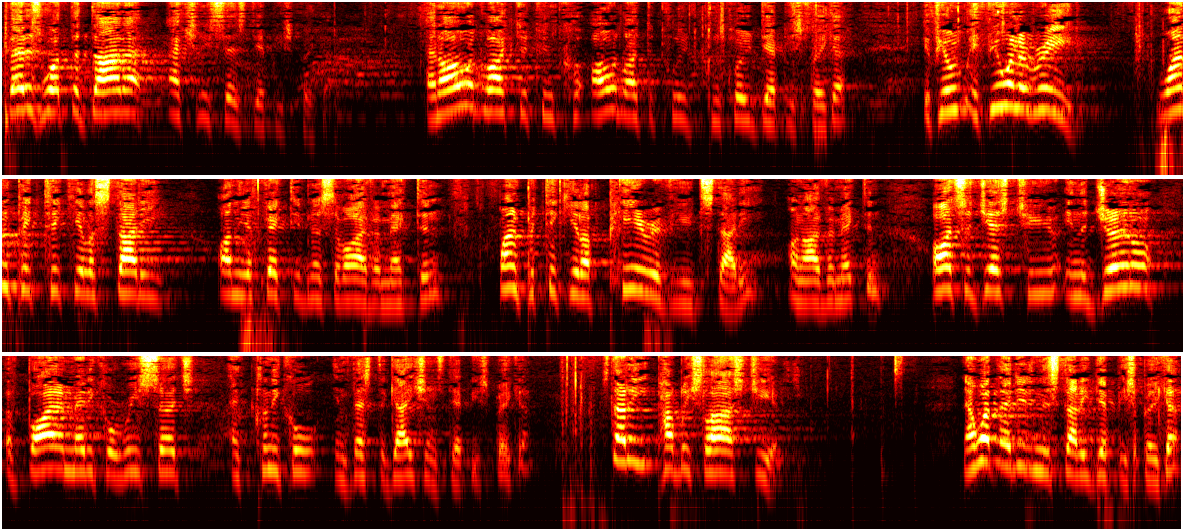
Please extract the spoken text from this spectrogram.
that is what the data actually says, Deputy Speaker. And I would like to, conclu- I would like to conclude, conclude, Deputy Speaker, if you, if you want to read one particular study on the effectiveness of ivermectin, one particular peer-reviewed study on ivermectin, I'd suggest to you in the Journal of Biomedical Research and Clinical Investigations, Deputy Speaker, study published last year. Now, what they did in this study, Deputy Speaker,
